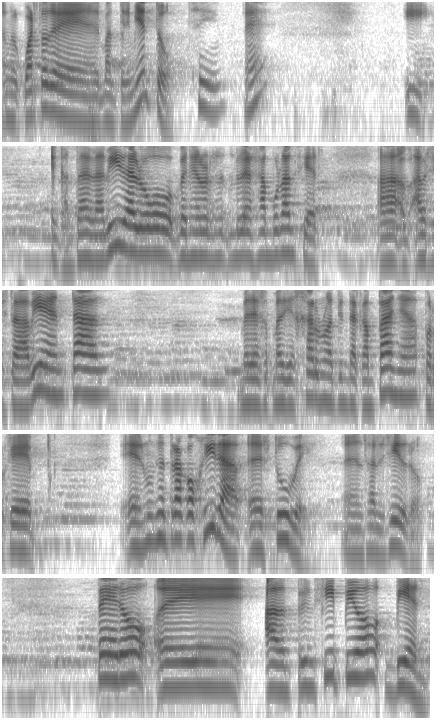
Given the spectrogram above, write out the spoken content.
en el cuarto de mantenimiento. Sí. ¿eh? Y encantada de la vida, luego venían los las ambulancias a, a ver si estaba bien, tal. Me, dej- me dejaron una tienda de campaña, porque en un centro de acogida estuve, en San Isidro. Pero eh, al principio, bien.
